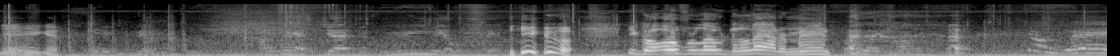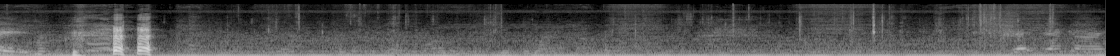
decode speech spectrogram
Yeah, here you go. I'll pass judgment real quick. You, you gonna overload the ladder, man. No way. That, that guy,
